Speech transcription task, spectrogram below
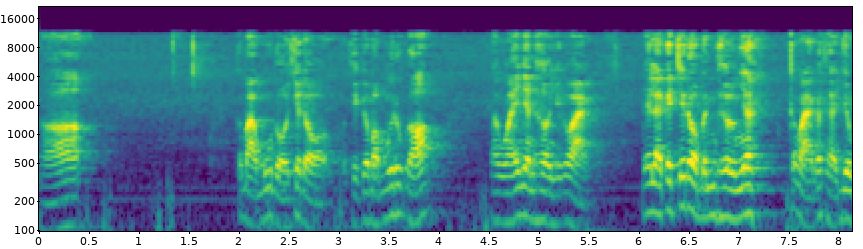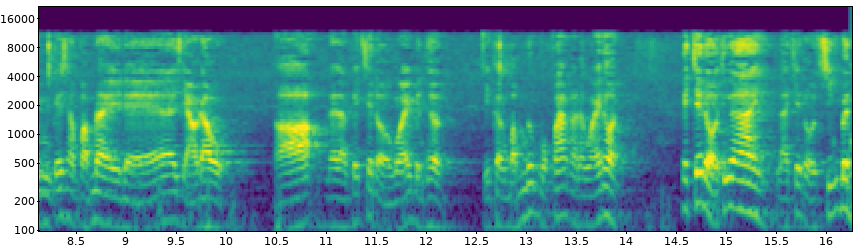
đó. Các bạn muốn đổi chế độ thì cứ bấm cái nút đó. Nó ngoáy nhanh hơn cho các bạn. Đây là cái chế độ bình thường nha. Các bạn có thể dùng cái sản phẩm này để dạo đầu. Đó, đây là cái chế độ ngoáy bình thường. Chỉ cần bấm nút một phát là nó ngoáy thôi. Cái chế độ thứ hai là chế độ chiến binh.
